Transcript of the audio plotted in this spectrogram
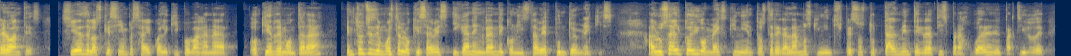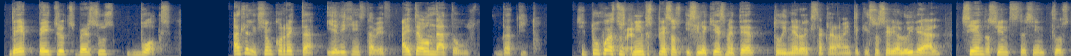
Pero antes, si eres de los que siempre sabe cuál equipo va a ganar o quién remontará, entonces demuestra lo que sabes y gana en grande con instabet.mx. Al usar el código MEX500 te regalamos 500 pesos totalmente gratis para jugar en el partido de, de Patriots versus Box. Haz la elección correcta y elige Instabet. Ahí te va un dato, un datito. Si tú juegas tus 500 pesos y si le quieres meter tu dinero extra, claramente, que eso sería lo ideal, 100, 200, 300,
